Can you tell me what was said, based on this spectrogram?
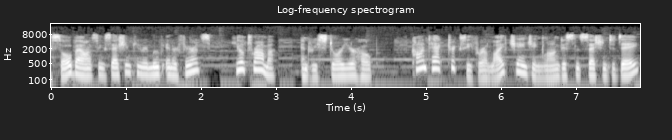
soul balancing session can remove interference, heal trauma, and restore your hope. Contact Trixie for a life changing long distance session today.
